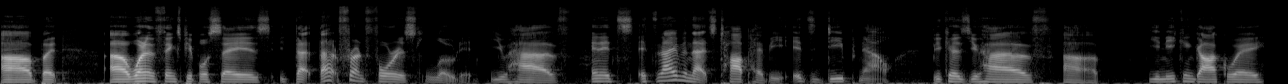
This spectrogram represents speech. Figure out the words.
Uh, but uh, one of the things people say is that that front four is loaded. You have, and it's it's not even that it's top heavy; it's deep now because you have uh, Yannick Ngakoue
